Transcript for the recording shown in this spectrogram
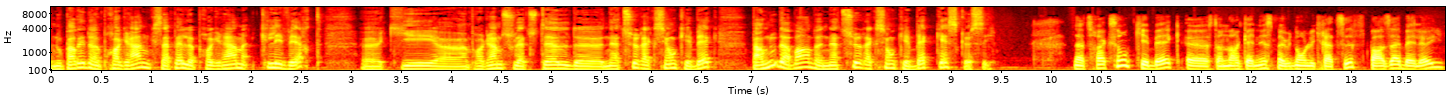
nous parler d'un programme qui s'appelle le programme Clé verte. Euh, qui est euh, un programme sous la tutelle de Nature Action Québec. Parle-nous d'abord de Nature Action Québec. Qu'est-ce que c'est? Nature Action Québec, euh, c'est un organisme à but non lucratif basé à Belleuil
